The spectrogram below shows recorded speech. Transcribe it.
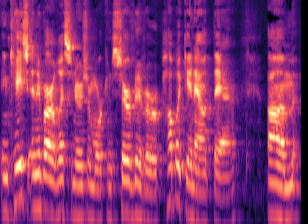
in case any of our listeners are more conservative or Republican out there, um,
